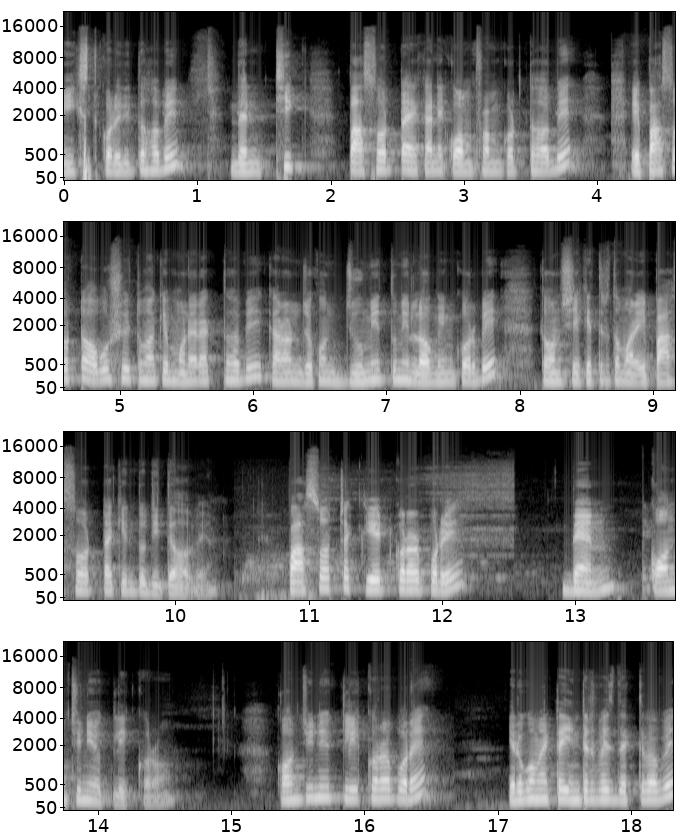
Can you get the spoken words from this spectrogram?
মিক্সড করে দিতে হবে। দেন ঠিক পাসওয়ার্ডটা এখানে কনফার্ম করতে হবে। এই পাসওয়ার্ডটা অবশ্যই তোমাকে মনে রাখতে হবে, কারণ যখন জুমে তুমি লগ ইন করবে, তখন সেক্ষেত্রে তোমার এই পাসওয়ার্ডটা কিন্তু দিতে হবে। পাসওয়ার্ডটা ক্রিয়েট করার পরে দেন কন্টিনিউ ক্লিক করো। কন্টিনিউ ক্লিক করার পরে, এরকম একটা ইন্টারফেস দেখতে পাবে।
